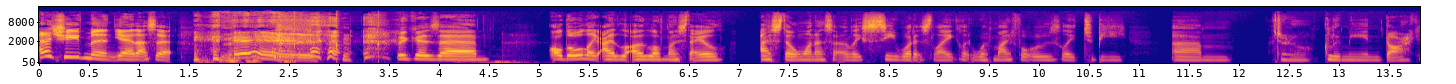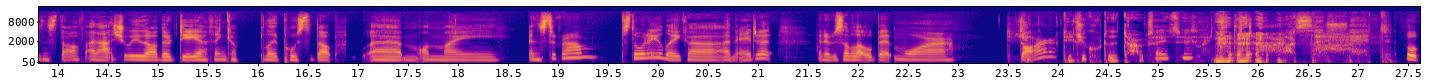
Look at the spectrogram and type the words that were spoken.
an achievement. Yeah, that's it. Hey, because um, although like I, lo- I love my style, I still want to sort of like see what it's like like with my photos like to be um I don't know gloomy and dark and stuff. And actually the other day I think I like posted up um on my Instagram story like uh, an edit and it was a little bit more Did you- dark. Did you go to the dark side, Susie? What's the shit? Oh,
